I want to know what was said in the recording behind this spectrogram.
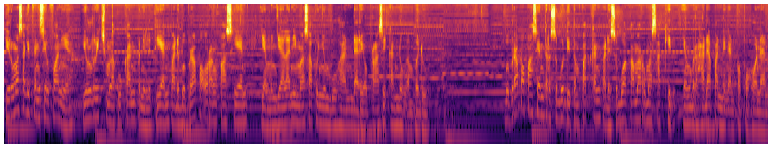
Di Rumah Sakit Pennsylvania, Ulrich melakukan penelitian pada beberapa orang pasien yang menjalani masa penyembuhan dari operasi kandung empedu. Beberapa pasien tersebut ditempatkan pada sebuah kamar rumah sakit yang berhadapan dengan pepohonan,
